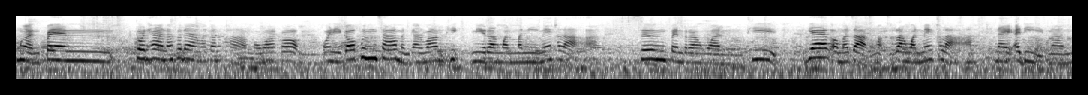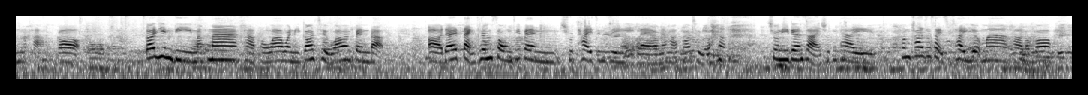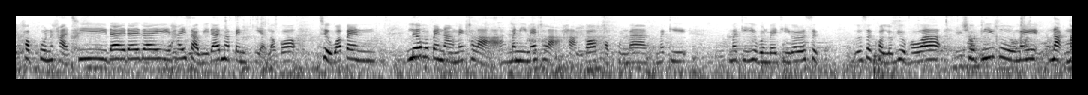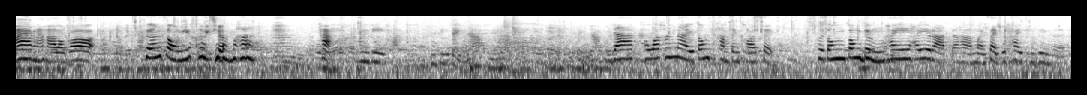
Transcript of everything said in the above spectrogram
เหมือนเป็นตัวแทนนักแสดงแล้วกันค่ะ เพราะว่าก็วันนี้ก็เพิ่งทราบเหมือนกันว่าพี่มีรางวัลมณีเมฆขลา ซึ่งเป็นรางวัลที่แยกออกมาจากรางวัลเมฆขลาในอดีตนั้นค่ะ ก็ก็ยินดีมาก ๆ ค่ะ เพราะว่าวันนี้ก็ถือว่ามันเป็นแบบได้แต่งเครื่องทรงที่เป็นชุดไทยจริง ๆ อีกแล้วนะคะ ก็ถือว่า ช่วงนี้เดินสายชุดไทยค่อนข้างจะใส่ชุดไทยเยอะมากค่ะ แล้วก็ขอบคุณค่ะที่ได้ได้ได้ให้สาวีได้มาเป็นเกียรติ แล้วก็ถือว่าเป็นเลือกมาเป็นนางแม่ขลามณีแม่ขลาค่ะ ก็ขอบคุณมากเมื่อกี้เมื่อกี้อยู่บนเวทีก็รู้สึกรู้สึกขนลุกอยู่เพราะว่าชุดนี้คือไม่หนักมากนะคะ แล้วก็เครื่องทรงนี่คือเยอะมากค่ะยินดีค่ะจริงๆแต่งยากไหมแต่งยากไหม ยากเพราะว่าข้างในต้องทำเป็นคอร์เซ็ต คือต้องต้องดึงให้ให้รัดนะคะเหมือนใส่ชุดไทยจริง ๆ เลย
